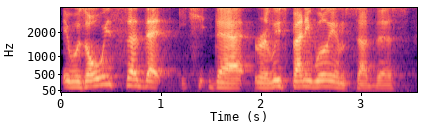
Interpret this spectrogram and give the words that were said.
It was always said that he, that, or at least Benny Williams said this,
